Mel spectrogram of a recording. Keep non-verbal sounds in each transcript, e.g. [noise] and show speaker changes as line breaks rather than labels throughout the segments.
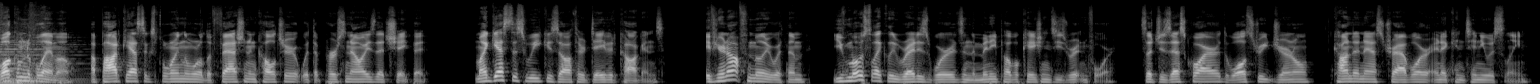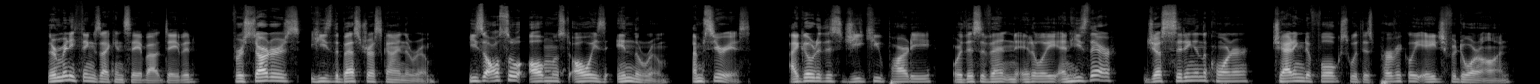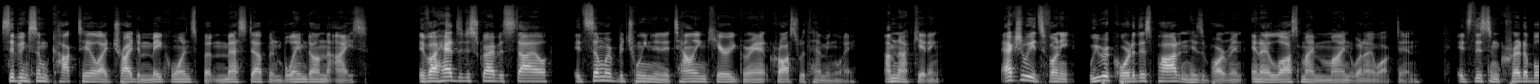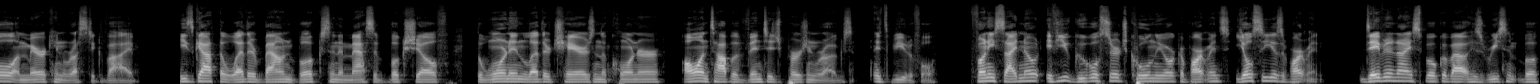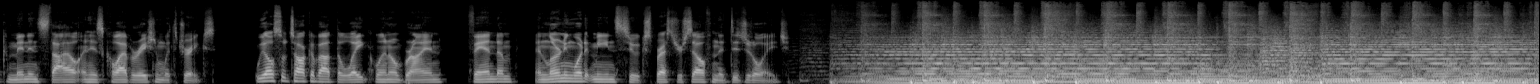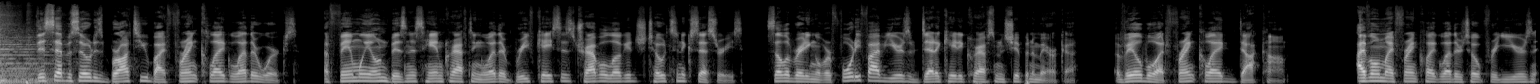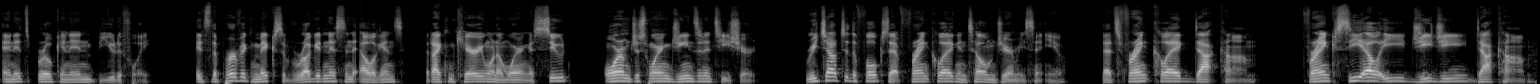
Welcome to Blamo, a podcast exploring the world of fashion and culture with the personalities that shape it. My guest this week is author David Coggins. If you're not familiar with him, you've most likely read his words in the many publications he's written for, such as Esquire, The Wall Street Journal, Condé Nast Traveler, and A Continuous Lean. There are many things I can say about David. For starters, he's the best dressed guy in the room. He's also almost always in the room. I'm serious. I go to this GQ party or this event in Italy, and he's there, just sitting in the corner, chatting to folks with his perfectly aged fedora on, sipping some cocktail I tried to make once but messed up and blamed on the ice. If I had to describe his style, it's somewhere between an Italian Cary Grant crossed with Hemingway. I'm not kidding. Actually, it's funny. We recorded this pod in his apartment, and I lost my mind when I walked in. It's this incredible American rustic vibe. He's got the leather bound books in a massive bookshelf, the worn in leather chairs in the corner, all on top of vintage Persian rugs. It's beautiful. Funny side note if you Google search cool New York apartments, you'll see his apartment. David and I spoke about his recent book, Men in Style, and his collaboration with Drake's. We also talk about the late Glenn O'Brien, fandom, and learning what it means to express yourself in the digital age. This episode is brought to you by Frank Clegg Leatherworks, a family owned business handcrafting leather briefcases, travel luggage, totes, and accessories celebrating over 45 years of dedicated craftsmanship in America. Available at frankclegg.com. I've owned my Frank Clegg leather tote for years and it's broken in beautifully. It's the perfect mix of ruggedness and elegance that I can carry when I'm wearing a suit or I'm just wearing jeans and a t shirt. Reach out to the folks at Frank Clegg and tell them Jeremy sent you. That's frankclegg.com. Frank, C L E G G.com.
